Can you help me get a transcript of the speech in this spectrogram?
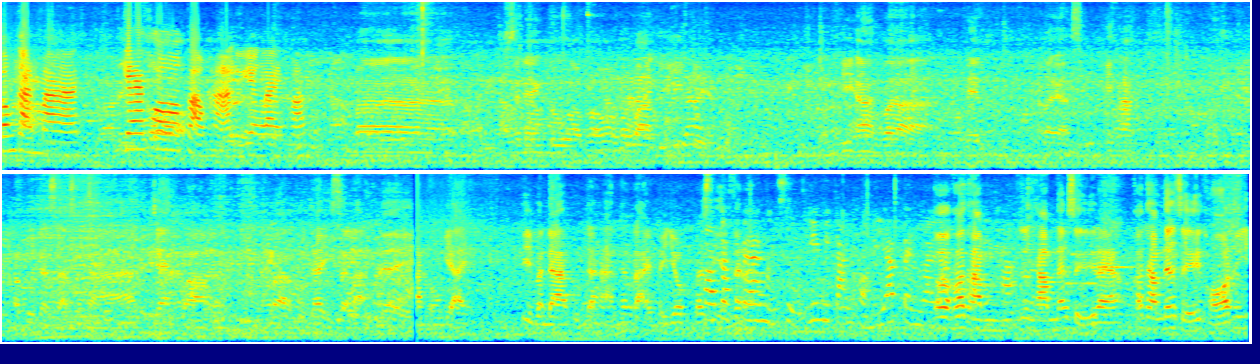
ต้องการมาแก้ข้อกล่าวหาหรืออย่างไรคะมาแสดงตัวเพราะเมื่อวานที่ถูกคนที่อ้างว่าเป็นอะไรอะพี่ธิพั พระพุทธศาสนาไปแจ้งความว่าพุทธอิสระได้องค์ใหญ่ ที่บรรดาขุนทหารทั้งหลายไปยกพระเขาเศียจะรแสดงหนังสือที่มีการขออนุญาตเป็นรายก็เขาทไหมคะำทำหนังสือแล้วเขาทำหนังสือขออนุญาต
